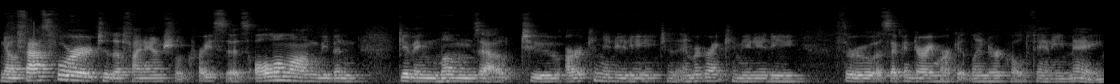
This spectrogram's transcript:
Now, fast forward to the financial crisis. All along, we've been giving loans out to our community, to the immigrant community, through a secondary market lender called Fannie Mae.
